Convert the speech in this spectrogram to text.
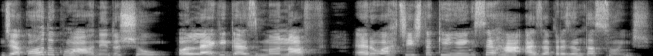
De acordo com a ordem do show, Oleg Gazmanov era o artista que ia encerrar as apresentações.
